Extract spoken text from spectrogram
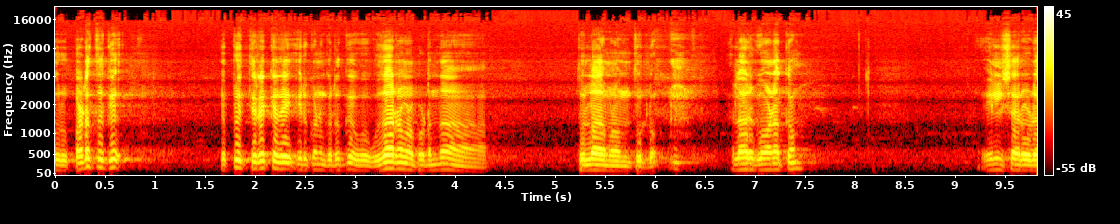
ஒரு படத்துக்கு எப்படி திரைக்கதை இருக்கணுங்கிறதுக்கு உதாரணமான படம் தான் துல்லாமலம் துள்ளும். எல்லாருக்கும் வணக்கம். எல் சாரோட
